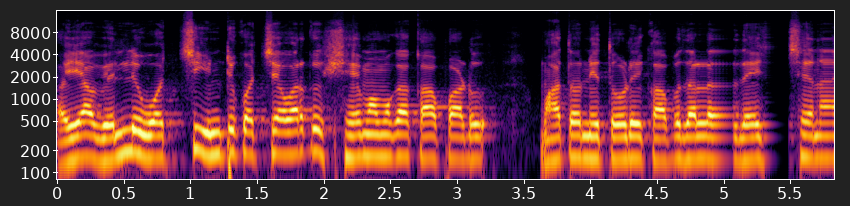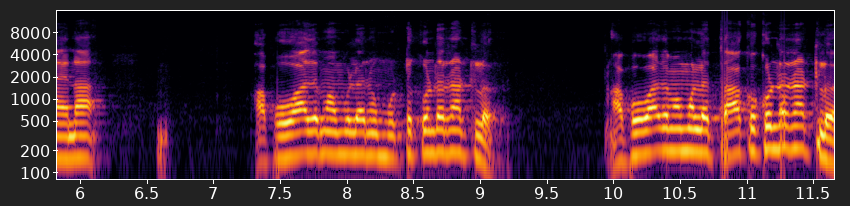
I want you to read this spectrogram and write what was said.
అయ్యా వెళ్ళి వచ్చి ఇంటికి వచ్చే వరకు క్షేమముగా కాపాడు. మాతో నీ తోడి కాపుదల దేశనాయన అపవాద మమ్మలను ముట్టుకుంటున్నట్లు అపవాదం మమ్మల్ని తాకకుండానట్లు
